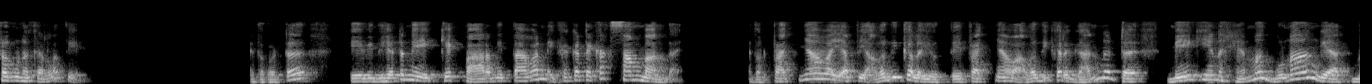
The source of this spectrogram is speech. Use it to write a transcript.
ප්‍රගුණ කරලා තියෙනවා. එතකොට ඒ විදිහට මේ එක් එක් පාරමිතාවන් එකකට එකක් සම්බන්ධයි. එතකොට ප්‍රඥාවයි අපි අවදි කළ යුත්තේ ප්‍රඥාව අවදි කර ගන්නට මේ කියන හැම ගුණාංගයක්ම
